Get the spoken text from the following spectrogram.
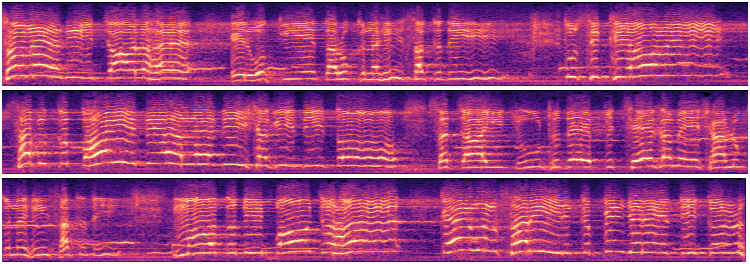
ਸਮੇਂ ਦੀ ਚਾਲ ਹੈ ਇਹ ਰੋਕੀਏ ਤਾਂ ਰੁਕ ਨਹੀਂ ਸਕਦੀ ਤੂੰ ਸਿੱਖਿਆ ਨਹੀਂ ਸਬਕ ਪਾਈ ਦਿਆਲੇ ਦੀ ਸ਼ਹੀਦੀ ਤੋਂ ਸਚਾਈ ਝੂਠ ਦੇ ਪਿੱਛੇ ਹਮੇਸ਼ਾ ਲੁਕ ਨਹੀਂ ਸਕਦੀ ਮੌਤ ਦੀ ਪਹੁੰਚ ਹੈ ਕੇਵਲ ਸਰੀਰਕ ਪਿੰਜਰੇ ਤੀਕਰ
